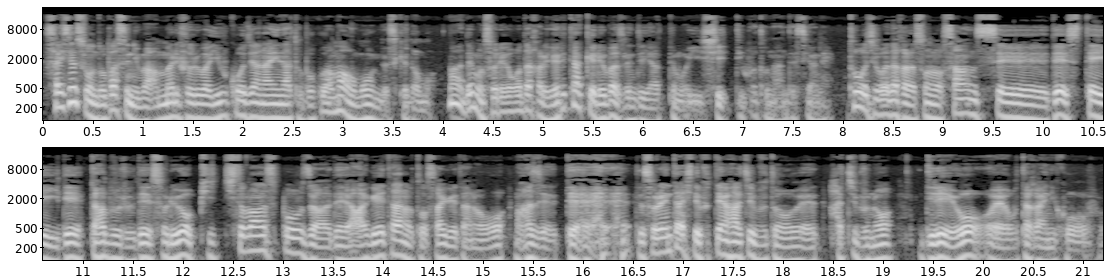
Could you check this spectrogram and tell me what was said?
再生数を伸ばすにはあんまりそれは有効じゃないなと僕はまあ思うんですけども。まあでもそれをだからやりたければ全然やってもいいしっていうことなんですよね。当時はだからその3世でステイでダブルでそれをピッチトランスポーザーで上げたのと下げたのを混ぜて、で、それに対して普天8部と8部のディレイをお互いにこう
